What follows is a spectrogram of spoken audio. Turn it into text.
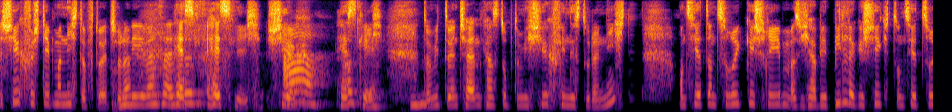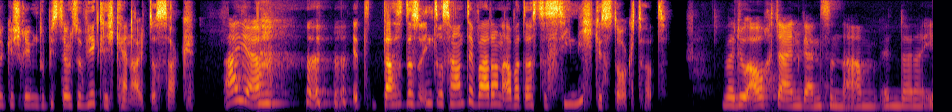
schier versteht man nicht auf Deutsch, oder? Nee, was heißt Häss, das? hässlich, schier, Ah, hässlich. okay. Mhm. damit du entscheiden kannst, ob du mich schier findest oder nicht. Und sie hat dann zurückgeschrieben, also ich habe ihr Bilder geschickt und sie hat zurückgeschrieben, du bist also wirklich kein alter Sack. Ah ja. Das, das Interessante war dann aber, dass das sie mich gestalkt hat. Weil du auch deinen ganzen Namen in deiner E-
